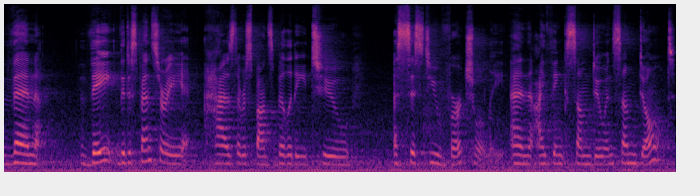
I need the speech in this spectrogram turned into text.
then they the dispensary has the responsibility to assist you virtually. And i think some do and some don't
